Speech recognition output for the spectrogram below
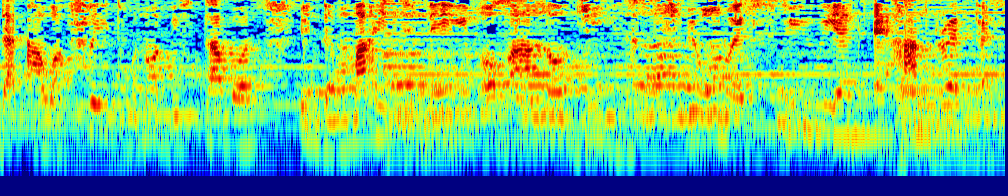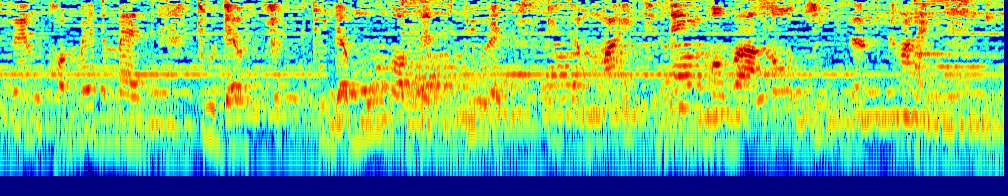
that our faith will not be stubborn in the mighty name of our Lord Jesus. We want to experience a hundred percent commitment to the to the move of the Spirit in the mighty name of our Lord Jesus Christ.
